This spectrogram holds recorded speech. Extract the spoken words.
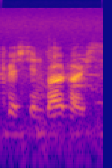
Christian Broadhurst.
